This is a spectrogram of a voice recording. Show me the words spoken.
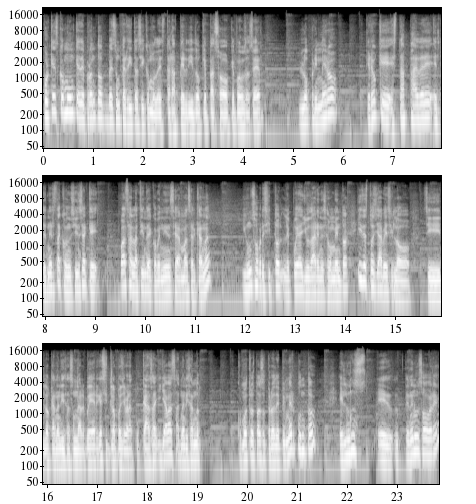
Porque es común que de pronto ves un perrito así como de estará perdido, qué pasó, qué podemos hacer. Lo primero, creo que está padre el tener esta conciencia que vas a la tienda de conveniencia más cercana y un sobrecito le puede ayudar en ese momento y después ya ves si lo, si lo canalizas a un albergue, si te lo puedes llevar a tu casa y ya vas analizando como otros pasos, pero de primer punto, el un, eh, tener un sobre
